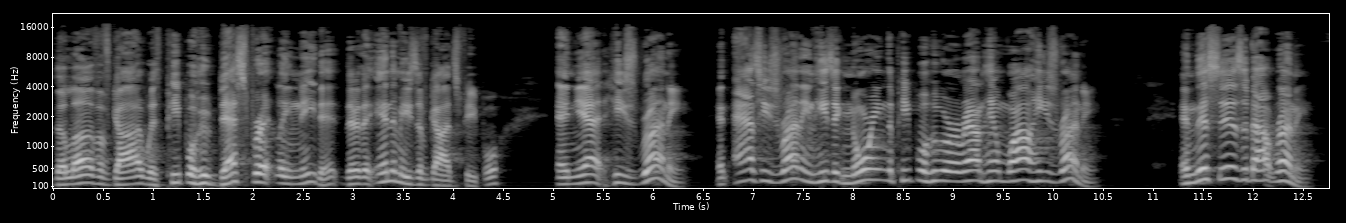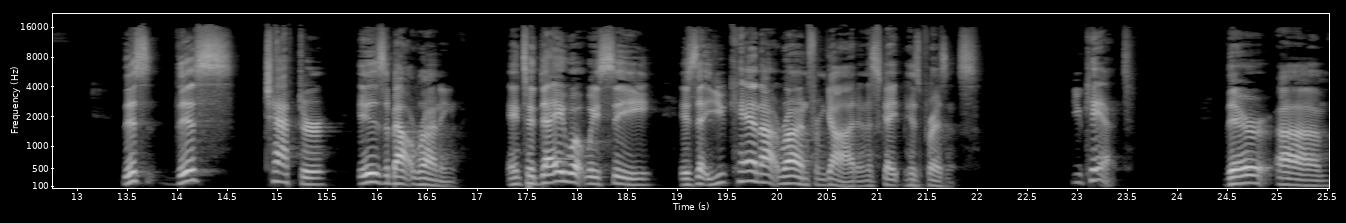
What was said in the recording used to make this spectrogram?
the love of God with people who desperately need it. They're the enemies of God's people, and yet he's running. And as he's running, he's ignoring the people who are around him while he's running. And this is about running. This, this chapter is about running. And today, what we see is that you cannot run from God and escape His presence. You can't. There um,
